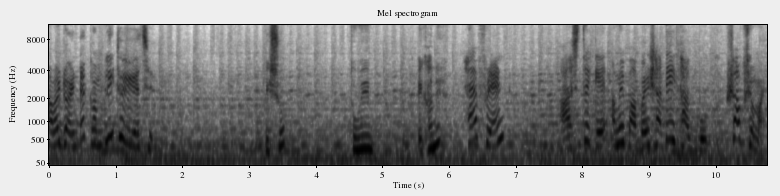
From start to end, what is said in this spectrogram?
আমার ড্রয়িংটা কমপ্লিট হয়ে গেছে। বিশু তুমি এখানে? হ্যাঁ ফ্রেন্ড আজ থেকে আমি পাপার সাথেই থাকব সব সময়।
